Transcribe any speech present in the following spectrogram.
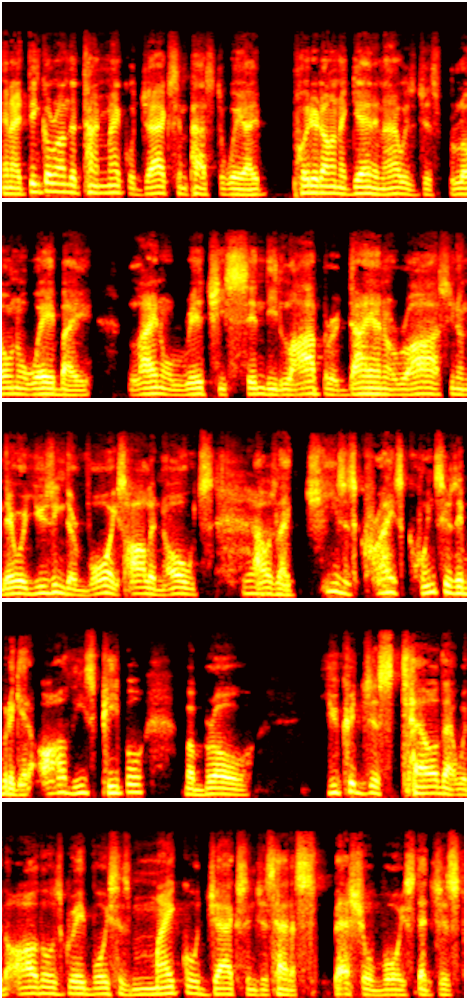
And I think around the time Michael Jackson passed away, I put it on again and I was just blown away by Lionel Richie, Cyndi Lauper, Diana Ross. You know, they were using their voice, Hall and Oates. Yeah. I was like, Jesus Christ, Quincy was able to get all these people. But bro, you could just tell that with all those great voices, Michael Jackson just had a special voice that just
